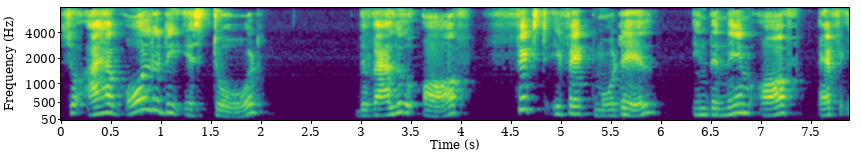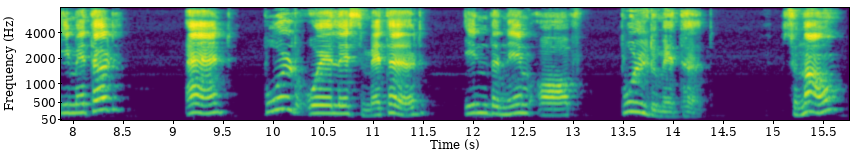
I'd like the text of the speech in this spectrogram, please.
So I have already stored the value of fixed effect model in the name of FE method and pooled OLS method in the name of pooled method. So now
